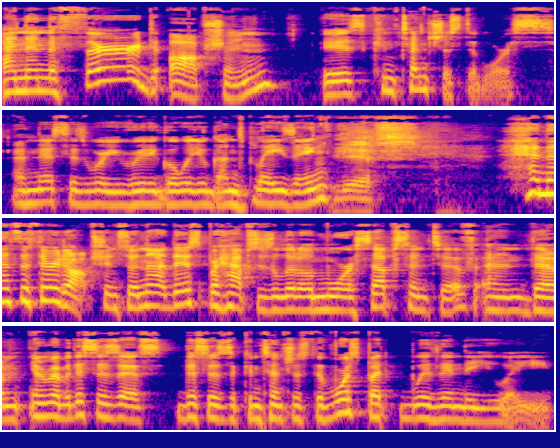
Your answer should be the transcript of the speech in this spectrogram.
And then the third option is contentious divorce. And this is where you really go with your guns blazing. Yes. And that's the third option. So now this perhaps is a little more substantive. And, um, and remember, this is a, this is a contentious divorce, but within the UAE.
